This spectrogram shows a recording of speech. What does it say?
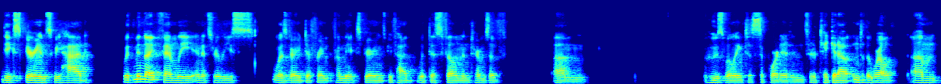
the experience we had with midnight family and its release was very different from the experience we've had with this film in terms of um who's willing to support it and sort of take it out into the world. Um,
